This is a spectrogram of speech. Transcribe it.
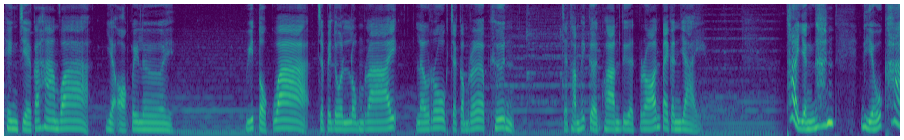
เฮงเจียก็ห้ามว่า อย่าออกไปเลย วิตกว่าจะไปโดนลมร้าย แล้วโรคจะกำเริบขึ้น จะทำให้เกิดความเดือดร้อนไปกันใหญ่ ถ้าอย่างนั้น เดี๋ยวข้า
